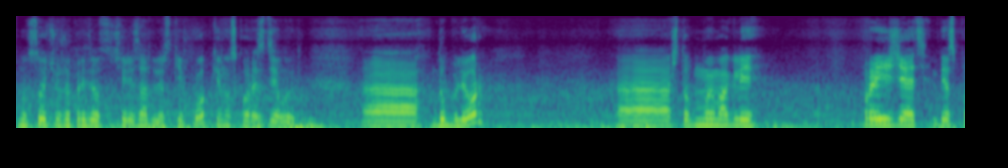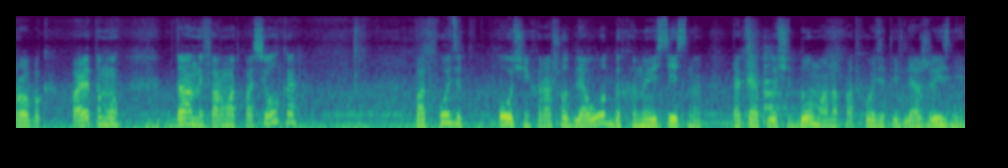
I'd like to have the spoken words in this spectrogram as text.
Ну, в Сочи уже придется через Адлерские пробки, но скоро сделают э, дублер, э, чтобы мы могли проезжать без пробок. Поэтому данный формат поселка подходит очень хорошо для отдыха, но, естественно, такая площадь дома, она подходит и для жизни,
